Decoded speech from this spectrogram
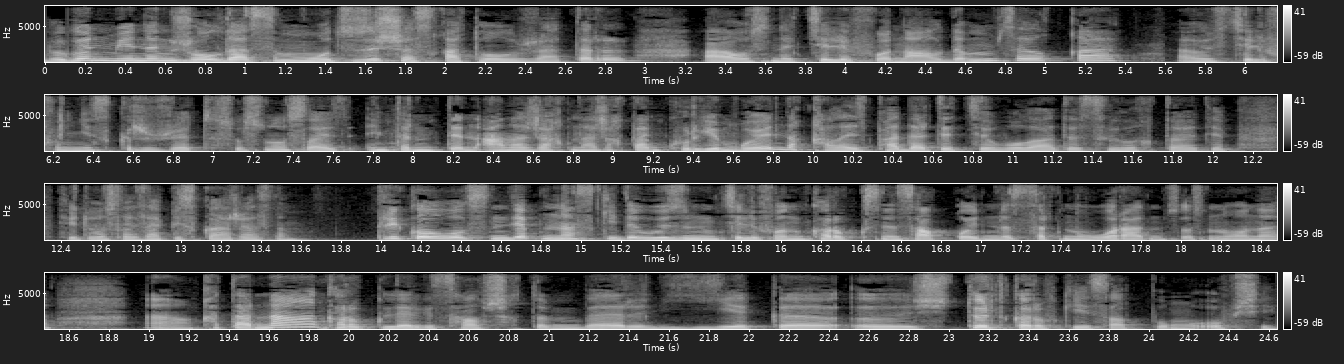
бүгін менің жолдасым 33 жасқа толып жатыр. Осындай телефон алдым сыйлыққа. Өзі телефон ескіріп жүреді. Сосын осылай интернеттен ана жақ мына жақтан көргем ғой енді қалай подарить етсе болады сыйлықты деп. Сөйтіп осылай запискалар жаздым. Прикол болсын деп носкиді өзімнің телефонның коробкасына салып қойдым да сыртын орадым. Сосын оны ә, қатарынан коробкалерге салып шықтым. Бір екі үш төрт коробкаға салып общий.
